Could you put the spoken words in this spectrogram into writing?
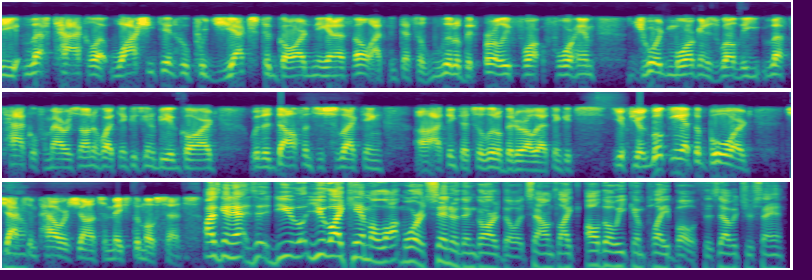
the left tackle at Washington, who projects to guard in the NFL. I think that's a little bit early for for him. Jordan Morgan as well, the left tackle from Arizona, who I think is going to be a guard. Where the Dolphins are selecting, uh, I think that's a little bit early. I think it's if you're looking at the board. Jackson yeah. Powers Johnson makes the most sense. I was going to ask, do you you like him a lot more at center than guard though? It sounds like although he can play both. Is that what you're saying?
